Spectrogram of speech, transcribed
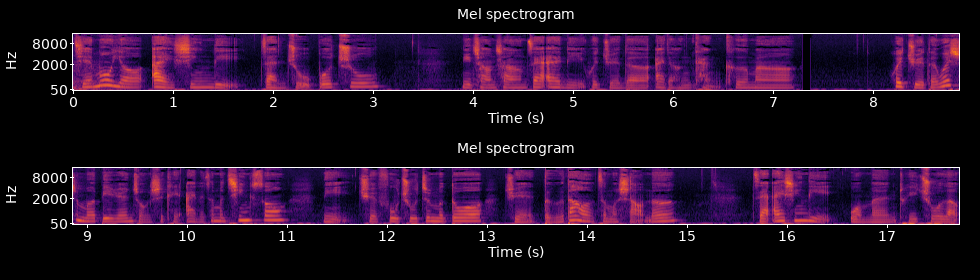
节目由爱心理赞助播出。你常常在爱里会觉得爱得很坎坷吗？会觉得为什么别人总是可以爱得这么轻松，你却付出这么多，却得到这么少呢？在爱心里，我们推出了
